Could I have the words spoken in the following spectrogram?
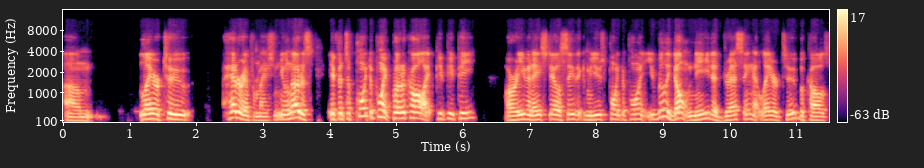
um, layer two header information. You'll notice if it's a point to point protocol like PPP or even HDLC that can be used point to point, you really don't need addressing at layer two because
